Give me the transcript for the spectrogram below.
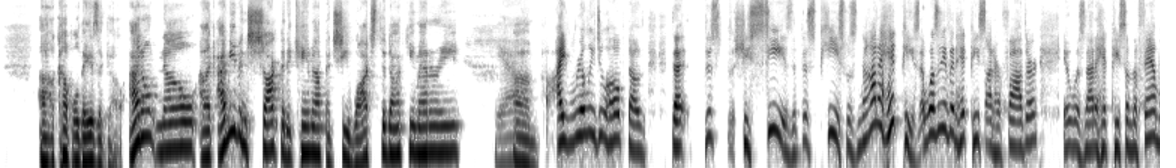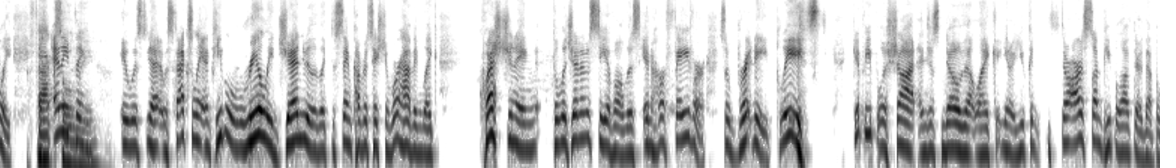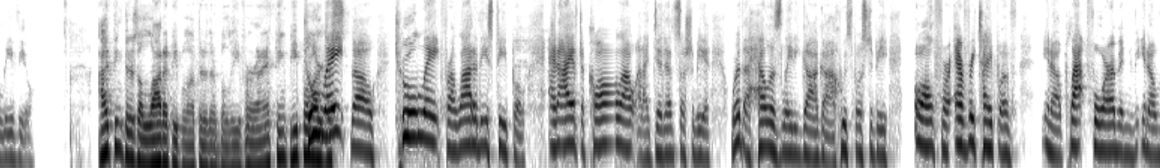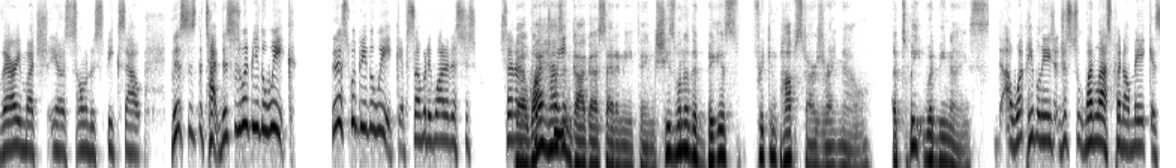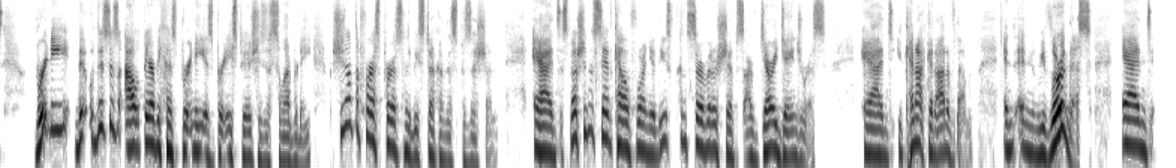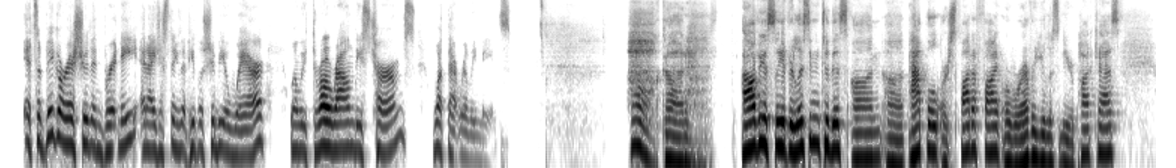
uh, a couple days ago. I don't know. Like, I'm even shocked that it came out that she watched the documentary. Yeah. Um, I really do hope though that this she sees that this piece was not a hit piece. It wasn't even a hit piece on her father. It was not a hit piece on the family. facts anything, only. It was yeah, it was factually and people really genuinely like the same conversation we're having like questioning the legitimacy of all this in her favor. So Britney, please give people a shot and just know that like, you know, you can there are some people out there that believe you. I think there's a lot of people out there that believe her, and I think people Too are late just, though. Too late for a lot of these people. And I have to call out, and I did it on social media. Where the hell is Lady Gaga, who's supposed to be all for every type of you know platform and you know very much you know someone who speaks out. This is the time. This is would be the week. This would be the week if somebody wanted us just send Yeah, why quick hasn't. Gaga said anything? She's one of the biggest freaking pop stars right now. A tweet would be nice. uh, what people need just one last point I'll make is Britney, th- this is out there because Britney is Britney Spears. She's a celebrity, but she's not the first person to be stuck in this position. And especially in the state of California, these conservatorships are very dangerous and you cannot get out of them. And, and we've learned this. And it's a bigger issue than Britney. And I just think that people should be aware when we throw around these terms what that really means. Oh God. Obviously, if you're listening to this on uh, Apple or Spotify or wherever you listen to your podcast,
